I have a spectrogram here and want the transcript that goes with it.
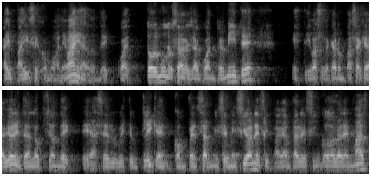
hay países como Alemania, donde todo el mundo sabe ya cuánto emite, este, y vas a sacar un pasaje de avión y te dan la opción de eh, hacer ¿viste, un clic en compensar mis emisiones y pagar tal vez 5 dólares más,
